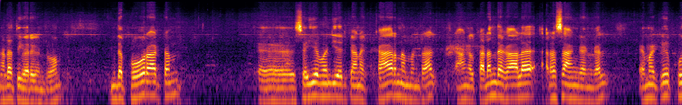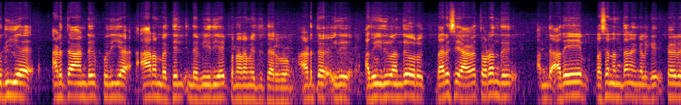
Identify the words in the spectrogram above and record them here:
நடத்தி வருகின்றோம். இந்த போராட்டம் செய்ய வேண்டியதற்கான காரணம் என்றால் நாங்கள் கடந்த கால அரசாங்கங்கள் எமக்கு புதிய அடுத்த ஆண்டு புதிய ஆரம்பத்தில் இந்த வீதியை புனரமைத்து தருவோம். அடுத்த இது அது இது வந்து ஒரு வரிசையாக தொடர்ந்து அந்த அதே வசனம் தான் எங்களுக்கு கேட்க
